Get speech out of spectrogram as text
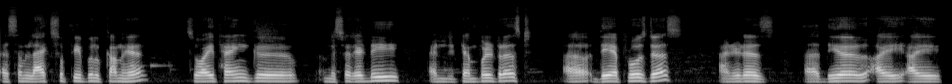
uh, some lakhs of people come here. So I thank uh, Mr. Reddy and the temple trust uh, they approached us and it is uh, there I, I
